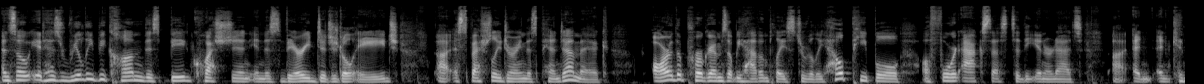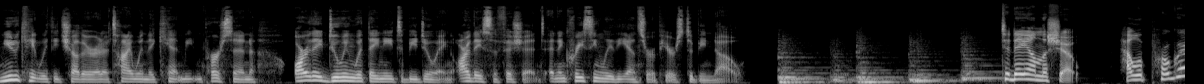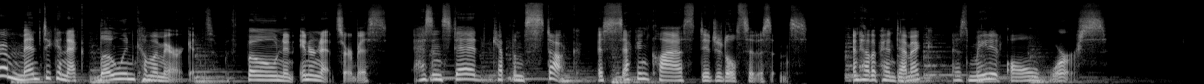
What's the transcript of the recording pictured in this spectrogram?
And so it has really become this big question in this very digital age, uh, especially during this pandemic, are the programs that we have in place to really help people afford access to the internet uh, and, and communicate with each other at a time when they can't meet in person? Are they doing what they need to be doing? Are they sufficient? And increasingly, the answer appears to be no. Today on the show, how a program meant to connect low income Americans with phone and internet service has instead kept them stuck as second class digital citizens, and how the pandemic has made it all worse.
